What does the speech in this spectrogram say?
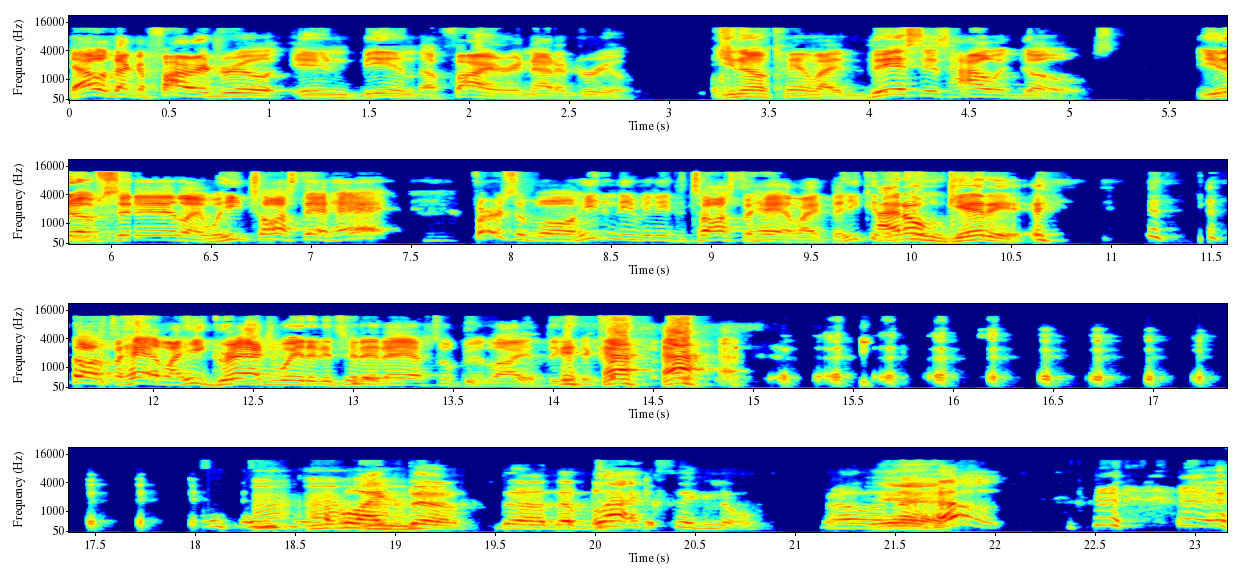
That was like a fire drill in being a fire and not a drill. You know what I'm saying? Like, this is how it goes. You know what I'm saying? Like when he tossed that hat, first of all, he didn't even need to toss the hat like that. He could I don't get it. he tossed the hat like he graduated into that ass up like I'm like the the the black signal. I was like, Yeah. Oh.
